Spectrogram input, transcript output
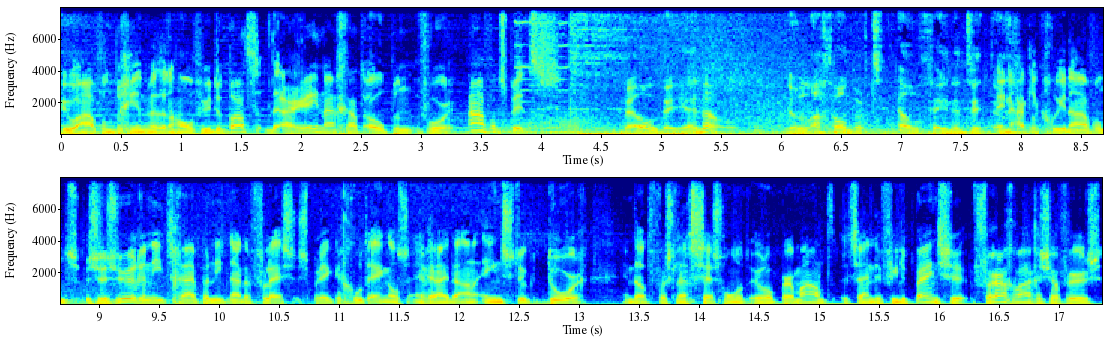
Uw avond begint met een half uur debat. De arena gaat open voor avondspits. Bel WNL 0800 1121. Een hartelijk goedenavond. Ze zeuren niet, grijpen niet naar de fles, spreken goed Engels en rijden aan één stuk door. En dat voor slechts 600 euro per maand. Het zijn de Filipijnse vrachtwagenchauffeurs.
